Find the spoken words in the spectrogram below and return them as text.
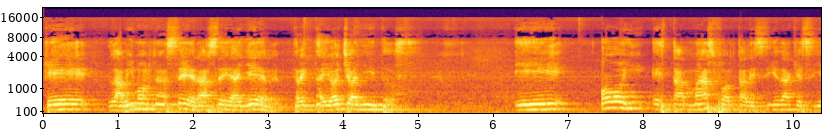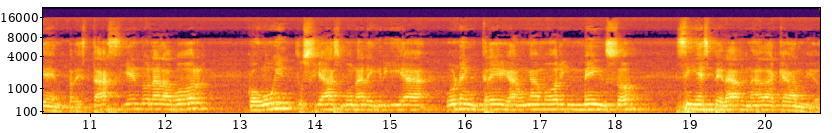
que la vimos nacer hace ayer, 38 añitos, y hoy está más fortalecida que siempre. Está haciendo una labor con un entusiasmo, una alegría, una entrega, un amor inmenso, sin esperar nada a cambio.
